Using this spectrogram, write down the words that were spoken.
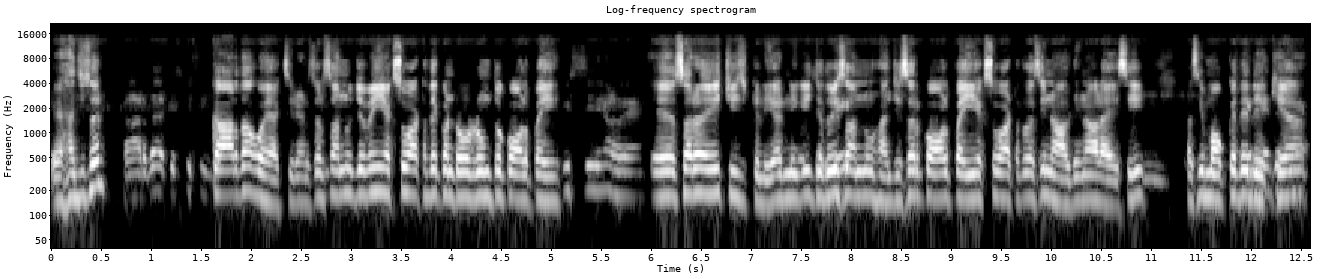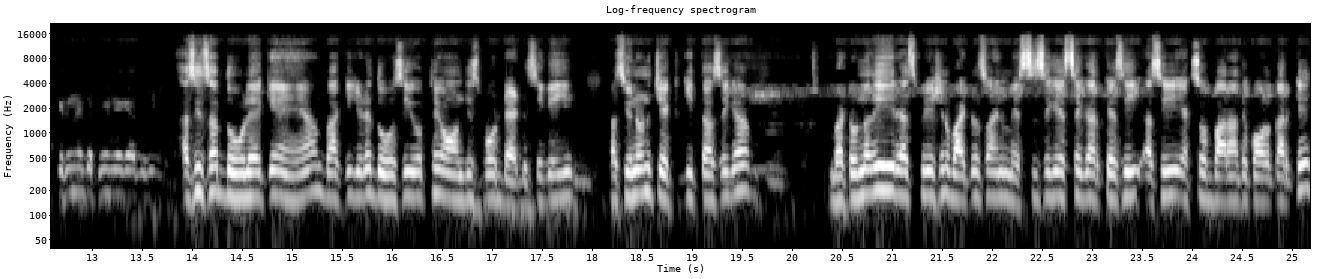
ਹਾਂਜੀ ਸਰ ਕਾਰ ਦਾ ਕਿਸ ਕਿਸ ਚੀਜ਼- ਕਾਰ ਦਾ ਹੋਇਆ ਐਕਸੀਡੈਂਟ ਸਰ ਸਾਨੂੰ ਜਿਵੇਂ ਹੀ 108 ਦੇ ਕੰਟਰੋਲ ਰੂਮ ਤੋਂ ਕਾਲ ਪਈ। ਕਿਸ ਚੀਜ਼ ਨਾਲ ਹੋਇਆ? ਇਹ ਸਰ ਇਹ ਚੀਜ਼ ਕਲੀਅਰ ਨਹੀਂ ਗਈ ਜਦੋਂ ਹੀ ਸਾਨੂੰ ਹਾਂਜੀ ਸਰ ਕਾਲ ਪਈ 108 ਤੋਂ ਅਸੀਂ ਨਾਲ ਦੀ ਨਾਲ ਆਏ ਸੀ। ਅਸੀਂ ਮੌਕੇ ਤੇ ਕਿੰਨੇ ਦੇਖਿਆ। ਜ਼ਖਮੀ- ਕਿੰਨੇ ਜ਼ਖਮੀ ਲੈ ਗਿਆ ਤੁਸੀਂ? ਅਸੀਂ ਸਰ ਦੋ ਲੈ ਕੇ ਆਏ ਹਾਂ। ਬਾਕੀ ਜਿਹੜੇ ਦੋ ਸੀ ਉੱਥੇ ਔਨ ਦੀ ਸਪੋਟ ਡੈੱਡ ਸੀਗੇ ਜੀ। ਅਸੀਂ ਉਹਨਾਂ ਨੂੰ ਚੈੱਕ ਕੀਤਾ ਸੀਗਾ। ਬਟ ਉਹਨਾਂ ਦੀ ਰੈਸਪੀਰੇਸ਼ਨ ਵਾਈਟਲ ਸਾਈਨ ਮਿਸ ਸੀਗੇ। ਇਸੇ ਕਰਕੇ ਅਸੀਂ ਅਸੀਂ 112 ਤੇ ਕਾਲ ਕਰਕੇ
